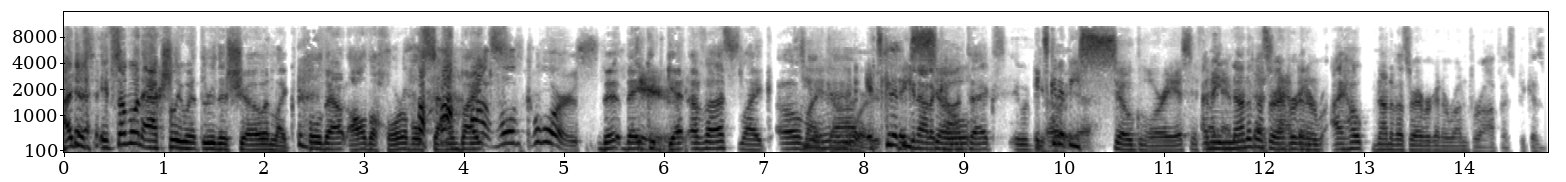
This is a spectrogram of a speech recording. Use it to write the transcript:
I just if someone actually went through this show and like pulled out all the horrible sound bites well, of course. that they could get of us, like oh my god, it's gonna be taken out so- of context, it would be. it's going to Oh, be yeah. so glorious. If I mean, none of us does are ever going to. I hope none of us are ever going to run for office because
